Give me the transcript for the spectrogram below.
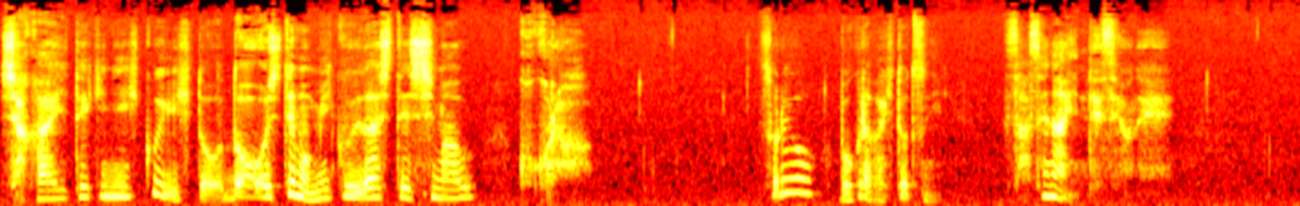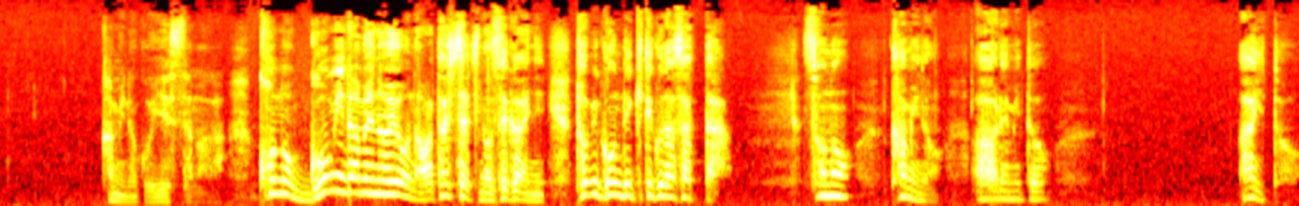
社会的に低い人をどうしても見下してしまう心。それを僕らが一つにさせないんですよね。神の子イエス様がこのゴミだめのような私たちの世界に飛び込んできてくださった。その神の憐れみと愛と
